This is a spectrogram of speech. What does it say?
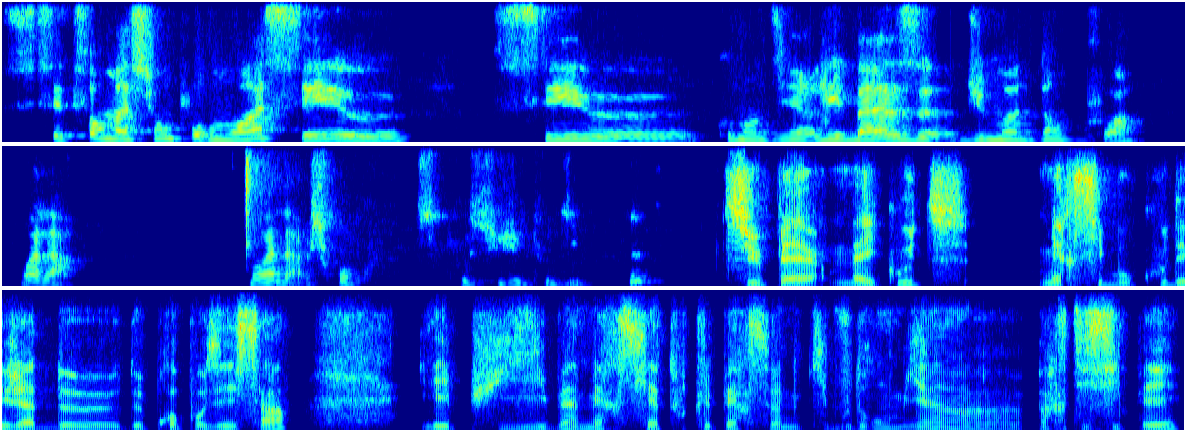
cette formation pour moi, c'est, c'est comment dire, les bases du mode d'emploi. Voilà. Voilà, je crois que j'ai tout dit. Super. Bah écoute, merci beaucoup déjà de, proposer ça. Et puis, bah, merci à toutes les personnes qui voudront bien euh, participer,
